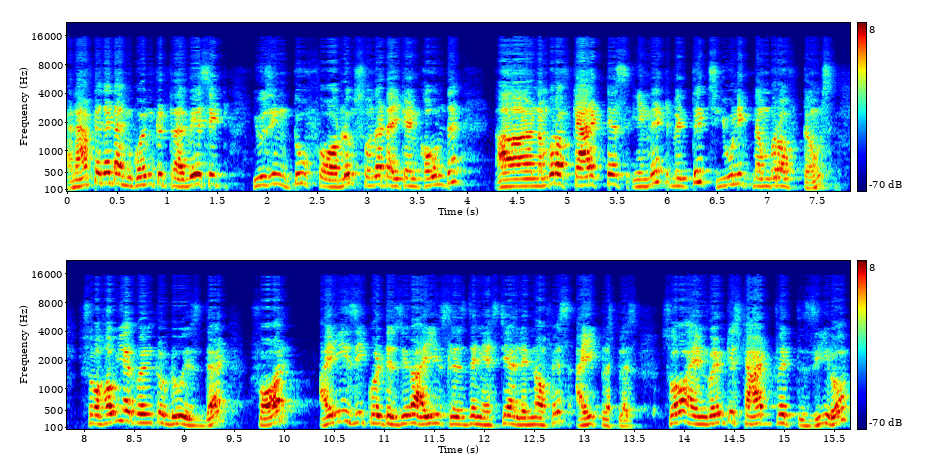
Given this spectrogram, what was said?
And after that I am going to traverse it using two for loops so that I can count the uh, number of characters in it with its unique number of terms. So how we are going to do is that for i is equal to 0, i is less than str of s, i plus plus. So I am going to start with 0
